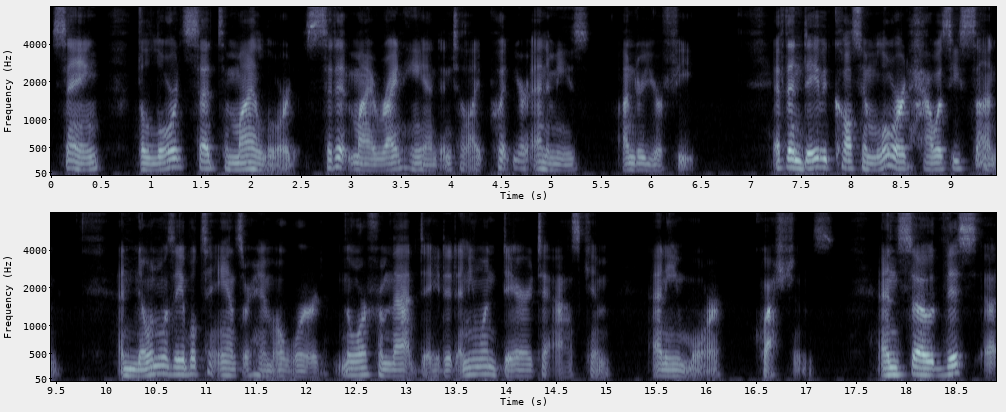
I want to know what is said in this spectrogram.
saying, The Lord said to my Lord, Sit at my right hand until I put your enemies under your feet. If then David calls him Lord, how is he son? and no one was able to answer him a word, nor from that day did anyone dare to ask him any more questions. And so this uh,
